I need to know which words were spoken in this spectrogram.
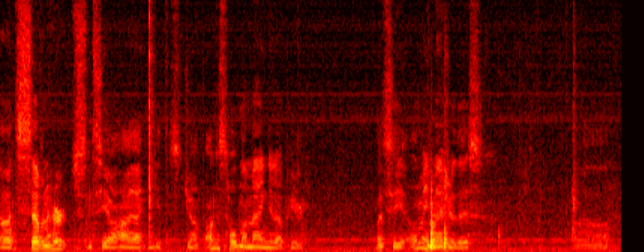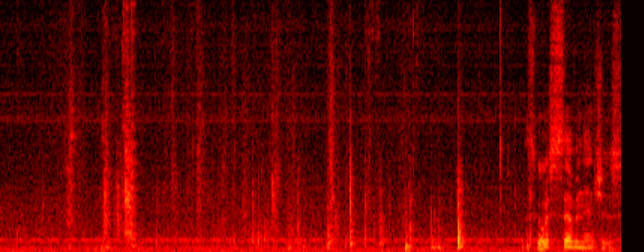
Uh, it's 7 hertz, and see how high I can get this jump. I'll just hold my magnet up here. Let's see. Let me measure this. Uh, let's go with 7 inches.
